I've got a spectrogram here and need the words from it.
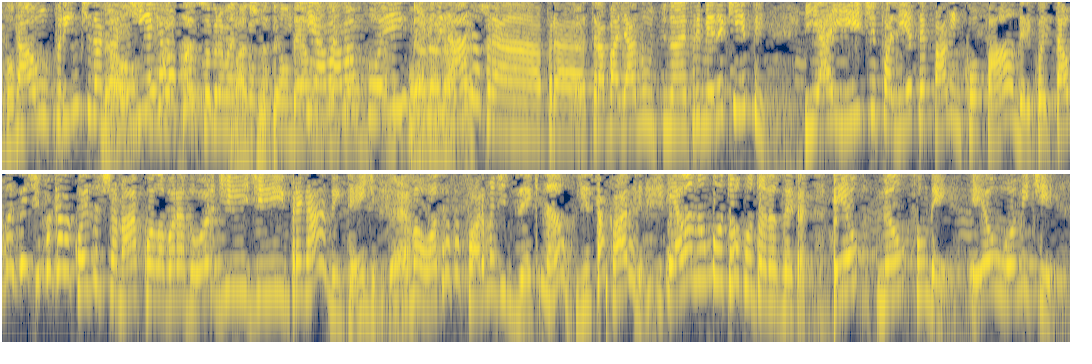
Vamos- tá o print da Não. cartinha que ela foi, sobre a Mas o manifestação da- dela. que ela, ela foi Não, não, não, convidada mas- pra, pra trabalhar no- na primeira equipe. E aí, tipo, ali até fala em co-founder e coisa e tal, mas é tipo aquela coisa de chamar colaborador de, de empregado, entende? É. É. uma outra forma de dizer que não. Isso tá claro ali. Ela não botou com todas as letras. Eu não fundei. Eu omiti.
